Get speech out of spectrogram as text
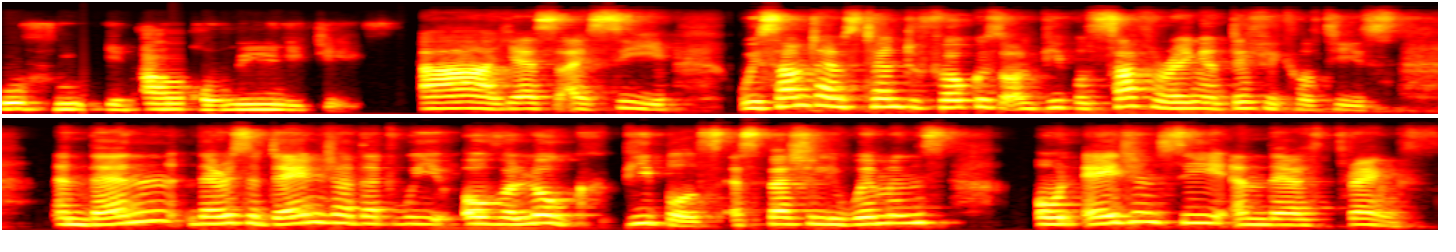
go through in our communities. Ah, yes, I see. We sometimes tend to focus on people's suffering and difficulties. And then there is a danger that we overlook people's, especially women's, own agency and their strength.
